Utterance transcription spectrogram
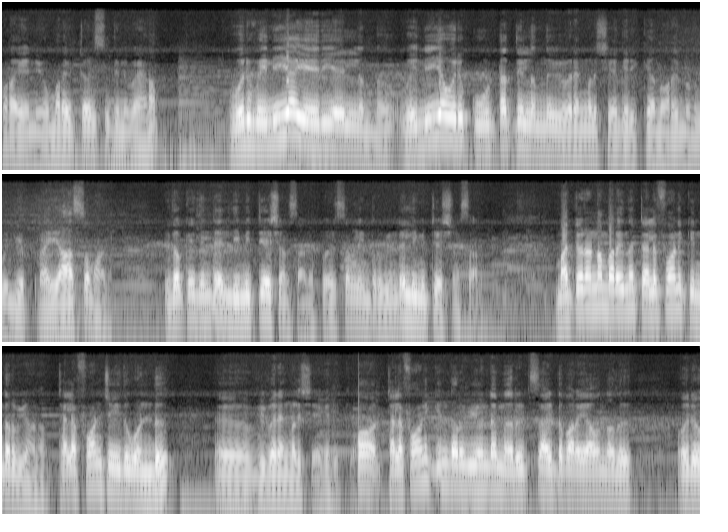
കുറേ എന്യൂമറേറ്റേഴ്സ് ഇതിന് വേണം. ഒരു വലിയ ഏരിയയിൽ നിന്ന് വലിയ ഒരു കൂട്ടത്തിൽ നിന്ന് വിവരങ്ങൾ ശേഖരിക്കുക എന്ന് പറയുന്നത് വലിയ പ്രയാസമാണ്. ഇതൊക്കെ ഇതിന്റെ ലിമിറ്റേഷൻസ് ആണ്. പേഴ്സണൽ ഇന്റർവ്യൂവിന്റെ ലിമിറ്റേഷൻസ് ആണ്. മറ്റൊരെണ്ണം പറയുന്നത് ടെലിഫോണിക് ഇന്റർവ്യൂ ആണ്. ടെലിഫോൺ ചെയ്തുകൊണ്ട് വിവരങ്ങൾ ശേഖരിക്കുക. അപ്പോൾ ടെലഫോണിക് ഇന്റർവ്യൂവിന്റെ മെറിറ്റ്സ് ആയിട്ട് പറയാവുന്നത് ഒരു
